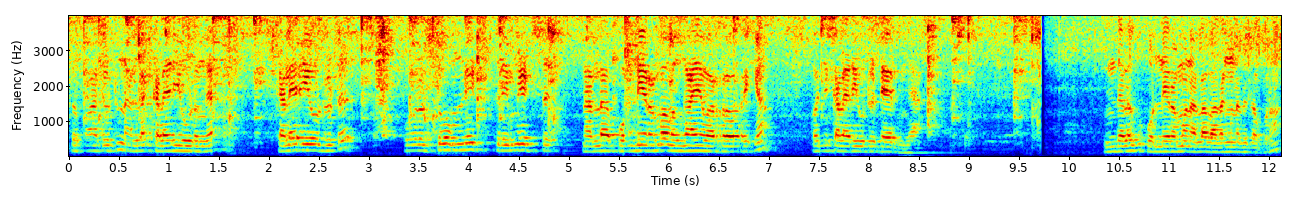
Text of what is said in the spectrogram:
ஸோ பார்த்துட்டு நல்லா கிளறி விடுங்க. கிளறி விட்டுட்டு ஒரு டூ மினிட்ஸ் த்ரீ மினிட்ஸு நல்லா பொன்னிறமாக வெங்காயம் வர்ற வரைக்கும் கொஞ்சம் கிளறி விட்டுட்டே இருங்க. இந்த அளவுக்கு பொன்னிறமாக நல்லா வதங்கினதுக்கப்புறம்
